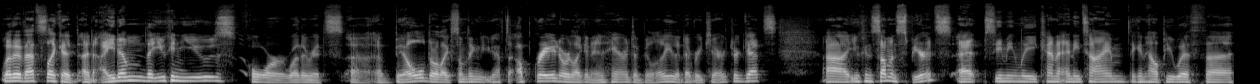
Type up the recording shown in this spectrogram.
Whether that's like a, an item that you can use, or whether it's uh, a build, or like something that you have to upgrade, or like an inherent ability that every character gets. Uh, you can summon spirits at seemingly kind of any time. They can help you with uh,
